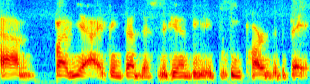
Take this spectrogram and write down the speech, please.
Um, but yeah, I think that this is going to be a key part of the debate.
